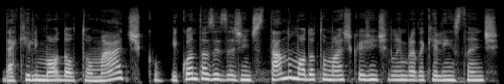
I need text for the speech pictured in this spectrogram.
daquele modo automático. E quantas vezes a gente está no modo automático e a gente lembra daquele instante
